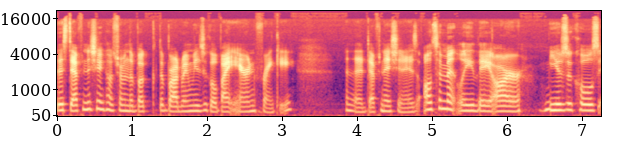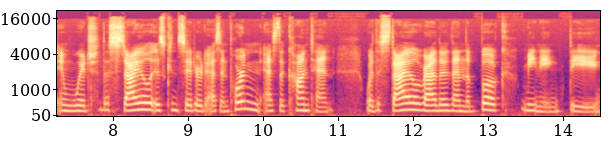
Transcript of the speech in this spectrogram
This definition comes from the book The Broadway Musical by Aaron Frankel. And the definition is ultimately they are musicals in which the style is considered as important as the content, where the style rather than the book, meaning the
